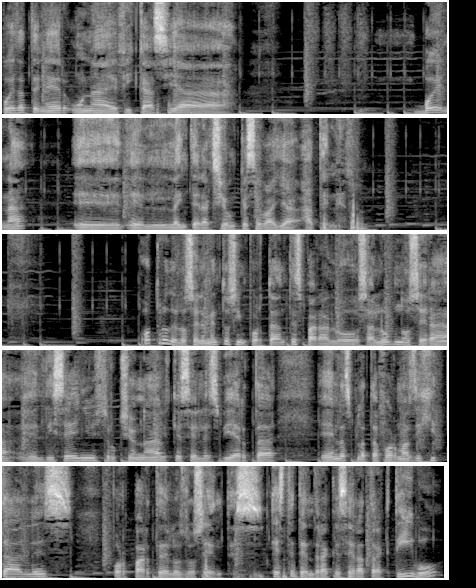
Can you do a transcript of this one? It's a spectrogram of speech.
pueda tener una eficacia buena eh, la interacción que se vaya a tener. Otro de los elementos importantes para los alumnos será el diseño instruccional que se les vierta en las plataformas digitales por parte de los docentes. Este tendrá que ser atractivo,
